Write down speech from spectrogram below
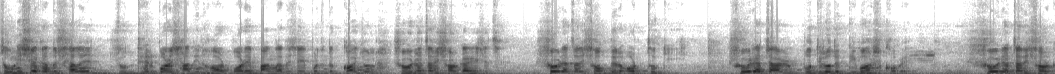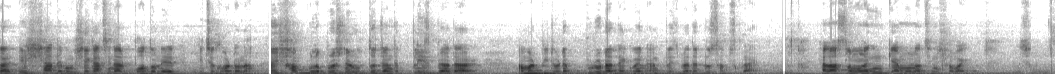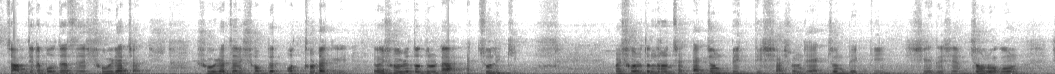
তো উনিশশো একাত্তর সালের যুদ্ধের পরে, স্বাধীন হওয়ার পরে বাংলাদেশে এই পর্যন্ত কয়জন স্বৈরাচারী সরকার এসেছে? স্বৈরাচারী শব্দের অর্থ কি? স্বৈরাচার প্রতিরোধের দিবস কবে? স্বৈরাচারী সরকার এরশাদ এবং শেখ হাসিনার পতনের কিছু ঘটনা। এই সবগুলো প্রশ্নের উত্তর জানতে প্লিজ ব্রাদার আমার ভিডিওটা পুরোটা দেখবেন and please brother do subscribe hello আসসালামু আলাইকুম, কেমন আছেন সবাই? আমি যেটা বলতে চাচ্ছি যে স্বৈরাচারী স্বৈরাচারী শব্দের অর্থটা কী এবং স্বৈরতন্ত্রটা অ্যাকচুয়ালি কি? মানে স্বৈরতন্ত্র হচ্ছে একজন ব্যক্তির শাসন, যে একজন ব্যক্তি সে দেশের জনগণ,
